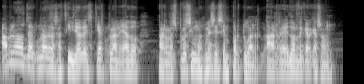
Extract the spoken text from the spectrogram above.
Háblanos de algunas de las actividades que has planeado para los próximos meses en Portugal, alrededor de Carcassonne.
